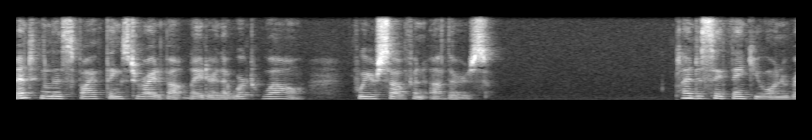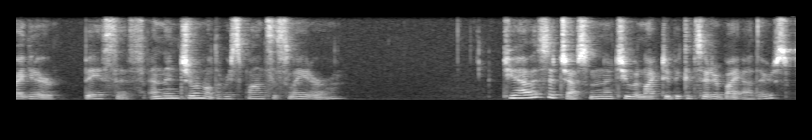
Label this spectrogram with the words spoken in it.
mentally list five things to write about later that worked well for yourself and others. Plan to say thank you on a regular basis and then journal the responses later. Do you have a suggestion that you would like to be considered by others?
